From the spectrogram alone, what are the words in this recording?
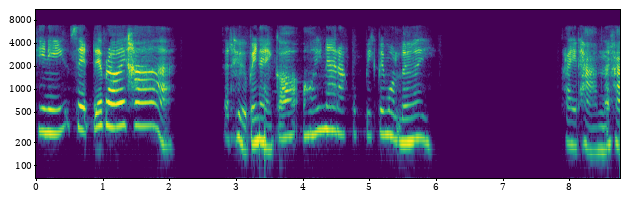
ทีนี้เสร็จเรียบร้อยค่ะ จะถือไปไหนก็ โอ้ยน่ารักปุ๊กปิ๊กไปหมดเลย ใครถามนะคะ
